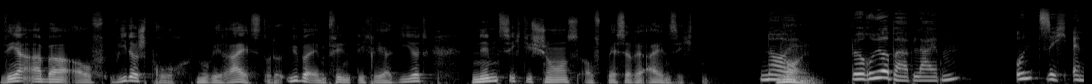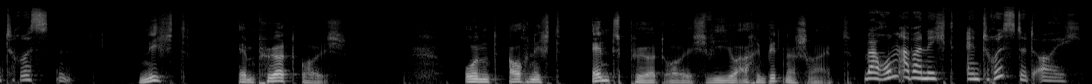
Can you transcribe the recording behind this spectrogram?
Wer aber auf Widerspruch nur gereizt oder überempfindlich reagiert, nimmt sich die Chance auf bessere Einsichten. 9. Berührbar bleiben und sich entrüsten. Nicht empört euch, und auch nicht entpört euch, wie Joachim Bittner schreibt. Warum aber nicht entrüstet euch?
